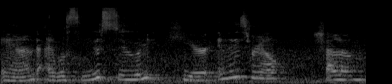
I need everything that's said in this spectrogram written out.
and I will see you soon here in Israel. Shalom.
